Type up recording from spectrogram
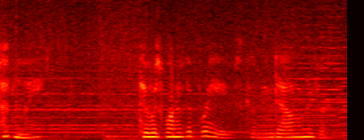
Suddenly, there was one of the braves coming downriver. Hi.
